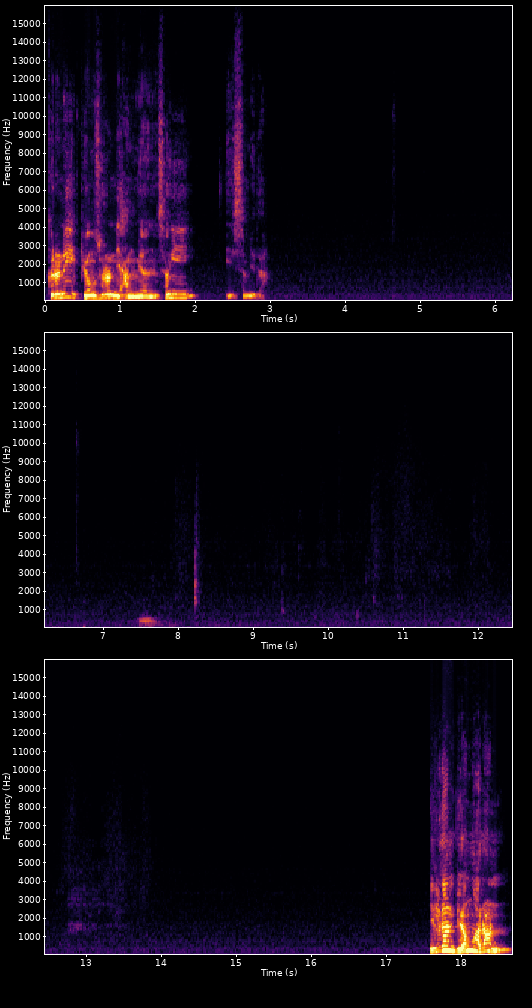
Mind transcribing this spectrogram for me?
그러니 병술은 양면성이 있습니다. 일간 병화는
